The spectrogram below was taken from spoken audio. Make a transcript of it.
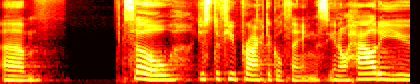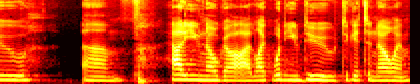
Um, so, just a few practical things. You know, how do you um, how do you know God? Like, what do you do to get to know Him?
